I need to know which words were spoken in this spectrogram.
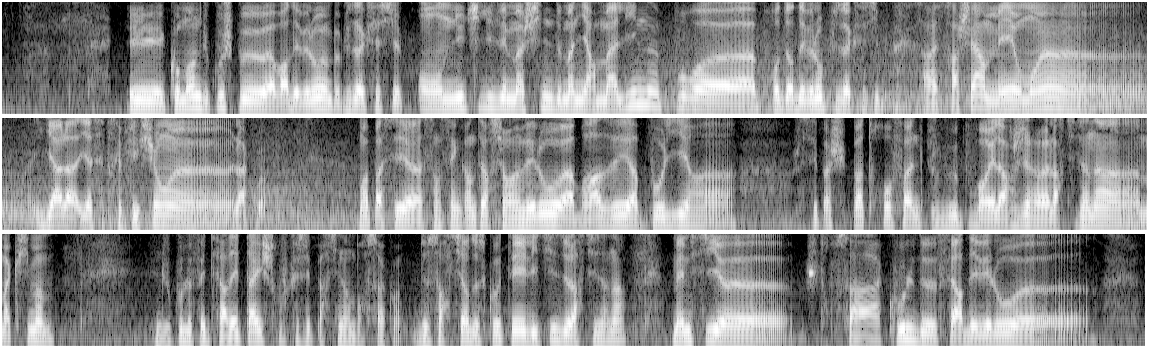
et comment du coup je peux avoir des vélos un peu plus accessibles? On utilise les machines de manière maligne pour euh, produire des vélos plus accessibles. Ça restera cher, mais au moins euh, il y, a cette réflexion là quoi. Moi passer euh, 150 heures sur un vélo à braser, à polir, à- sais pas, je suis pas trop fan. Je veux pouvoir élargir euh, l'artisanat un maximum. Du coup, le fait de faire des tailles, je trouve que c'est pertinent pour ça, quoi. De sortir de ce côté élitiste de l'artisanat, même si euh, je trouve ça cool de faire des vélos euh,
